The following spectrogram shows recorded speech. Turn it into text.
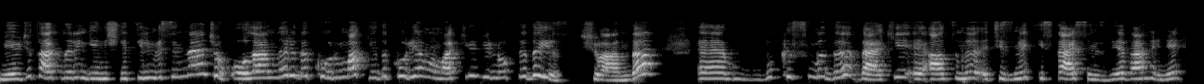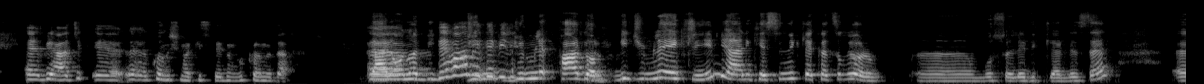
mevcut hakların genişletilmesinden çok olanları da korumak ya da koruyamamak gibi bir noktadayız şu anda. E, bu kısmı da belki e, altını çizmek istersiniz diye ben hani e, birazcık e, e, konuşmak istedim bu konuda. Yani ona bir devam cümle, edebilir. Cümle pardon, bir cümle ekleyeyim. Yani kesinlikle katılıyorum e, bu söylediklerinize. E,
